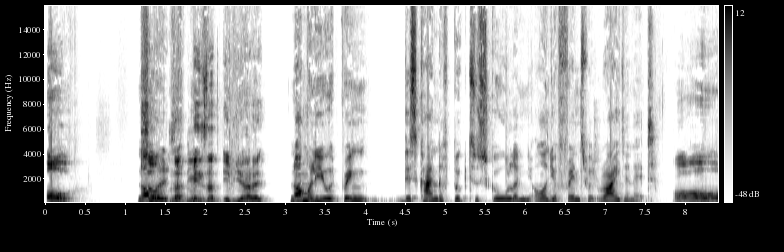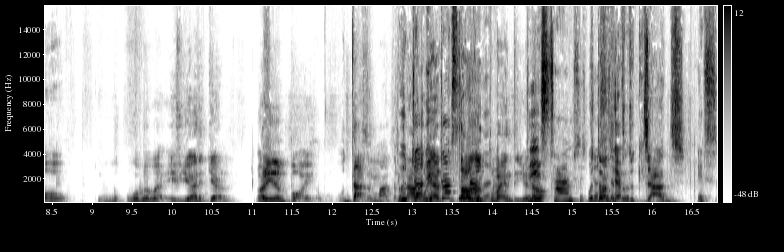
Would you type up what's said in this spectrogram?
Oh, normally, so that means that if you are a, normally you would bring this kind of book to school and all your friends would write in it. oh, w- w- w- if you are a girl or a boy, it doesn't matter. Who now do- we are doesn't matter. 2020. You These know, times it's we don't have book. to judge. It's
